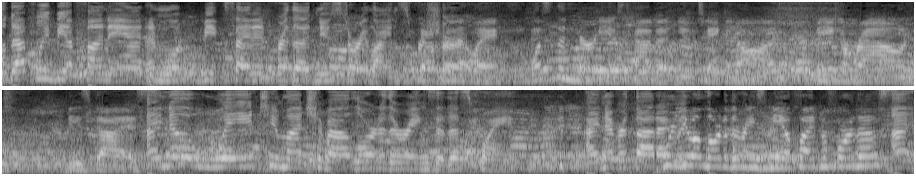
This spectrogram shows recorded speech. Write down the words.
She'll definitely be a fun aunt, and we'll be excited for the new storylines for sure. Definitely. What's the nerdiest habit you've taken on being around these guys? I know way too much about Lord of the Rings at this point. I never thought I Were would. you a Lord of the Rings neophyte before this? I,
